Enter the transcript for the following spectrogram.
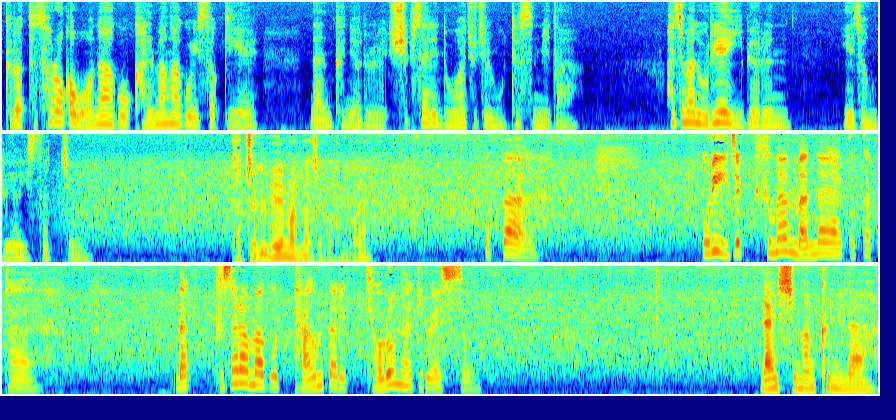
그렇듯 서로가 원하고 갈망하고 있었기에 난 그녀를 쉽사리 놓아주질 못했습니다. 하지만 우리의 이별은 예정되어 있었죠. 갑자기 왜 만나자고 한 거야? 오빠, 우리 이제 그만 만나야 할 것 같아. 나 그 사람하고 다음 달에 결혼하기로 했어. 날씨만큼이나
